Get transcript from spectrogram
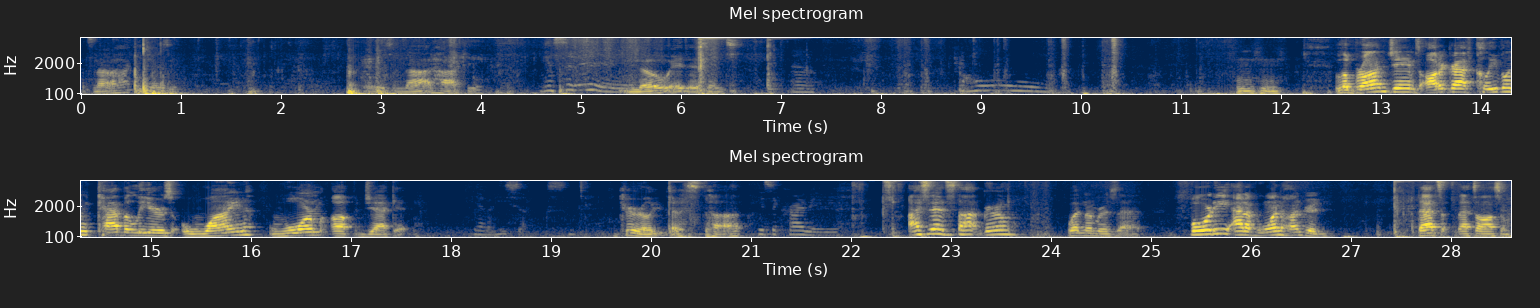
it's not a hockey jersey. It is not hockey. Yes, it is. No, it isn't. Oh. LeBron James autographed Cleveland Cavaliers wine warm up jacket. Yeah, but he sucks. Girl, you better stop. He's a crybaby. I said stop, girl. What number is that? 40 out of 100. That's that's awesome.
